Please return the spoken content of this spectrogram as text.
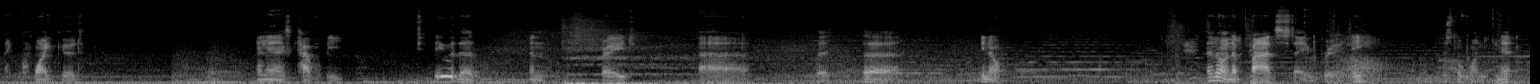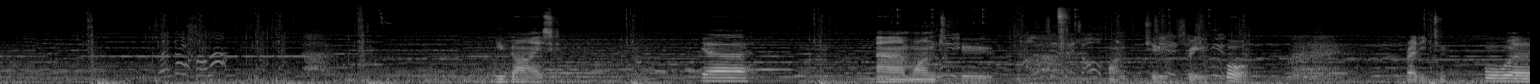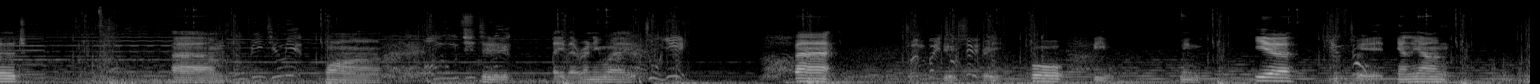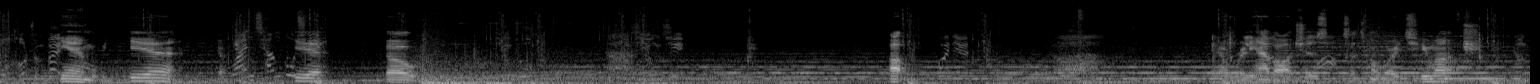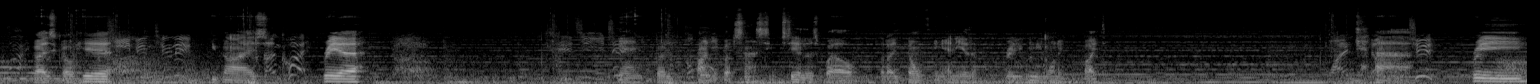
they're quite good. Alien Cavalry to do with a, an upgrade. Uh, but, uh, you know, they're not in a bad state, really. Just the one unit. You guys. Yeah. Um, one, two, one, two, three, four. Ready to move forward. Um, one, two, stay there anyway. Back, two, three, four. We wing here with Yan Liang. Yan will be here. Here. Go. Up. They don't really have archers, so let's not worry too much guys go here. You guys rear. And you go to the front. You've got Sassy Steel as well, but I don't think any of them really, really want to fight. Uh, three.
